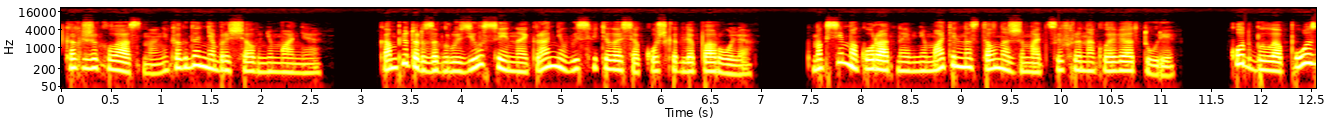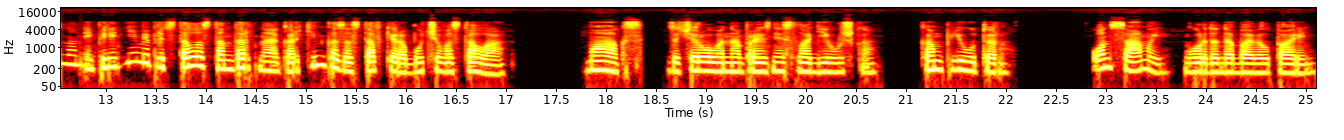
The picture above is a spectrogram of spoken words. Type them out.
Как же классно. Никогда не обращал внимания». Компьютер загрузился, и на экране высветилось окошко для пароля. Максим аккуратно и внимательно стал нажимать цифры на клавиатуре. Код был опознан, и перед ними предстала стандартная картинка заставки рабочего стола. «Макс, – зачарованно произнесла девушка. «Компьютер». «Он самый», – гордо добавил парень.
